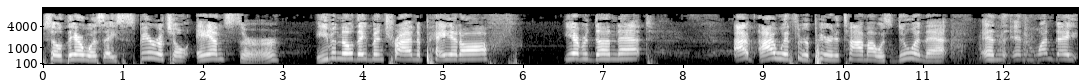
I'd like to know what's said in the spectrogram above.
So there was a spiritual answer, even though they've been trying to pay it off. You ever done that? I, I went through a period of time I was doing that and, and one day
